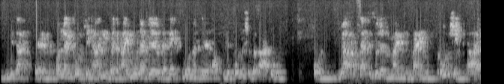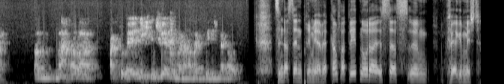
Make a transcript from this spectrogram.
wie gesagt, äh, Online-Coaching an, über drei Monate oder sechs Monate, auch telefonische Beratung. Und ja, das ist so mein, mein Coaching-Part, ähm, macht aber aktuell nicht den Schwerpunkt meiner Arbeitstätigkeit aus. Sind das denn primär Wettkampfathleten oder ist das ähm, quer gemischt?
